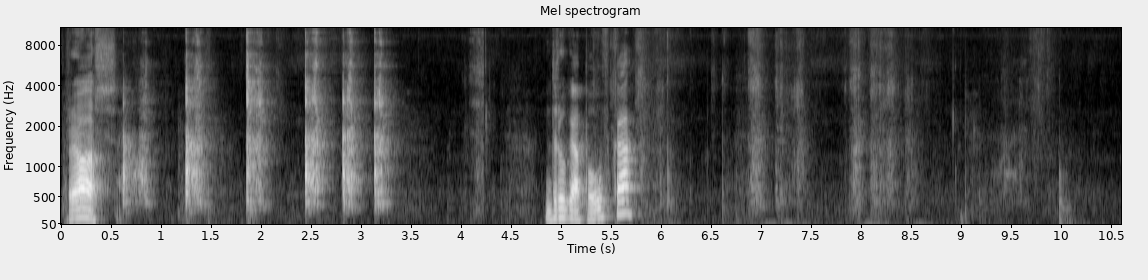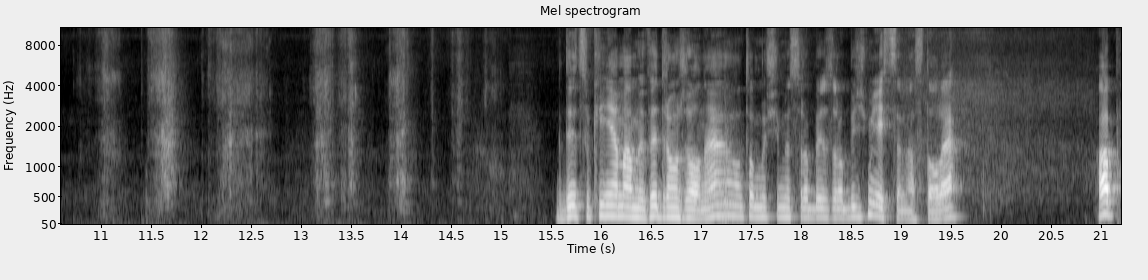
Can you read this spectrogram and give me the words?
Proszę. Druga połówka. Gdy cukinie mamy wydrążone, no to musimy sobie zrobić miejsce na stole. Hop,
